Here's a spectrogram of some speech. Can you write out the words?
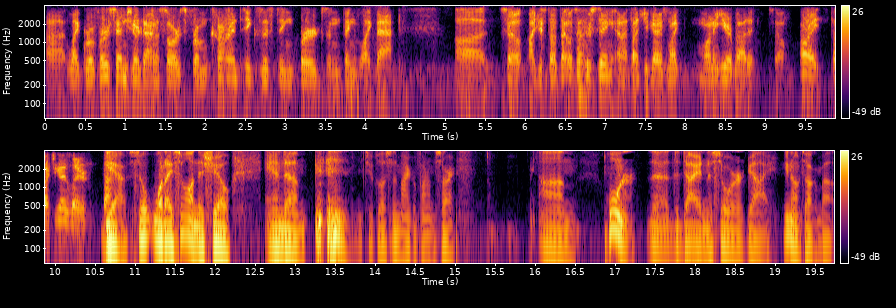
uh, like reverse engineer dinosaurs from current existing birds and things like that. Uh, so I just thought that was interesting, and I thought you guys might want to hear about it. So, all right, talk to you guys later. Yeah. So what I saw on this show, and um, too close to the microphone. I'm sorry. Um, Horner, the the dinosaur guy. You know I'm talking about.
